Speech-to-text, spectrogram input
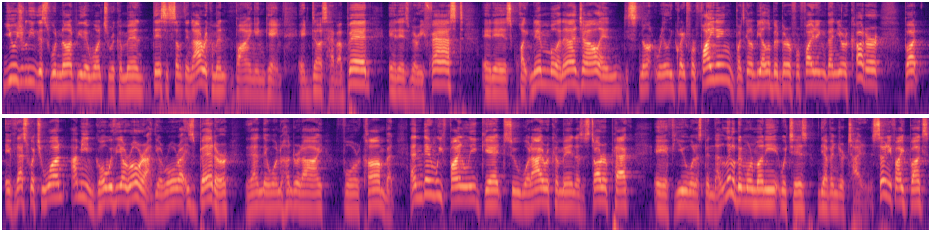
Usually this would not be the one to recommend. This is something I recommend buying in game. It does have a bed, it is very fast, it is quite nimble and agile, and it's not really great for fighting, but it's going to be a little bit better for fighting than your cutter. But if that's what you want, I mean, go with the Aurora. The Aurora is better than the 100i for combat. And then we finally get to what I recommend as a starter pack if you want to spend a little bit more money, which is the Avenger Titan. 75 bucks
